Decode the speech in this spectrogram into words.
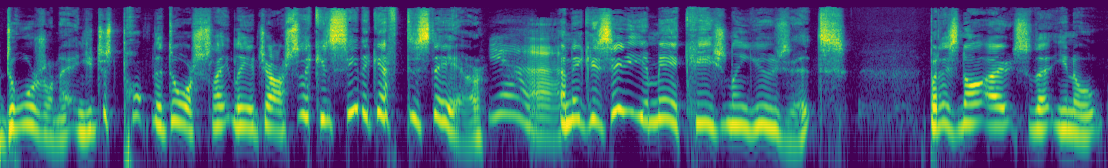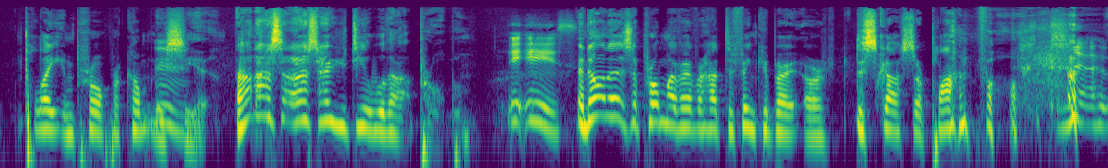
doors on it, and you just pop the door slightly ajar so they can see the gift is there. Yeah. and they can see that you may occasionally use it, but it's not out so that you know polite and proper company Hmm. see it. That- That's that's how you deal with that problem. It is. And not that it's a problem I've ever had to think about or discuss or plan for. no.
